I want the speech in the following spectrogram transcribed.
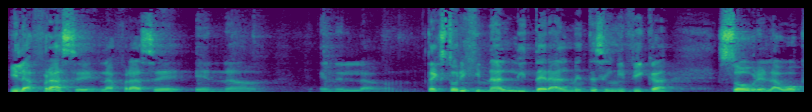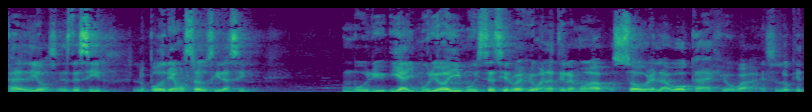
Y la frase, la frase en, ah, en el ah, texto original literalmente significa sobre la boca de Dios. Es decir, lo podríamos traducir así. Murió, y ahí murió ahí Moisés, siervo de Jehová en la tierra de Moab, sobre la boca de Jehová. Eso es lo que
